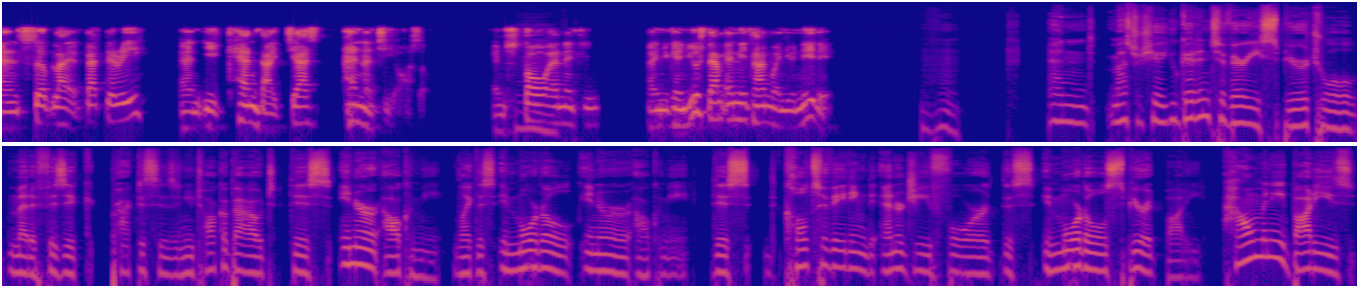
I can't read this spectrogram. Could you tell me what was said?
and serve like a battery. And it can digest energy also and store mm. energy. And you can use them anytime when you need it. Mm-hmm. And Master Chia, you get into very spiritual metaphysic practices and you talk about this inner alchemy, like this immortal inner alchemy, this cultivating the energy for this immortal spirit body. How many bodies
